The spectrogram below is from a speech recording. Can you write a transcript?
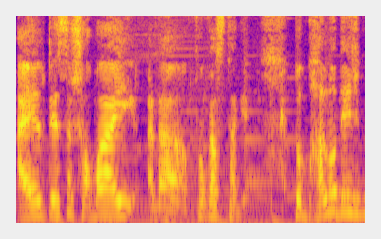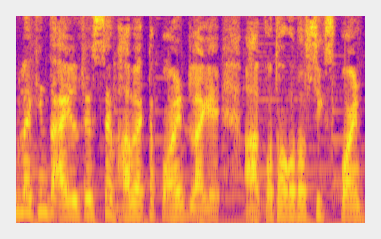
আইএল এ সবাই একটা ফোকাস থাকে। তো ভালো দেশগুলো কিন্তু আইএলটিএস এ ভালো একটা পয়েন্ট লাগে। আহ, কোথাও কোথাও six point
